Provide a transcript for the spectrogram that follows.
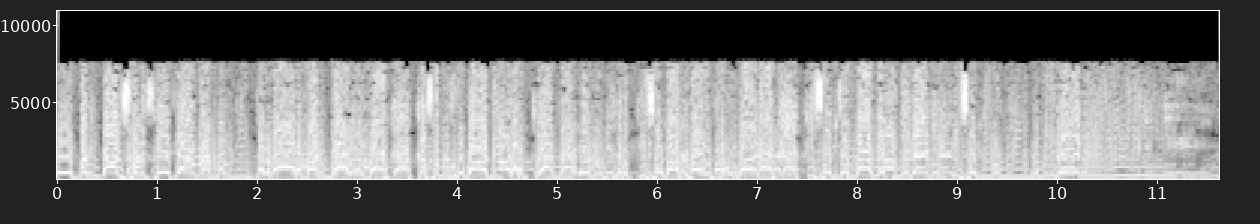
یہ بندہ سڑکے جا ننگی تلوار بن جائے گا۔ قسم خدا بھی کر کے آنا یہ پھر کسی کا خوف نہیں رہنا کسی تو لالت نہیں رہنی کسی کی امید نہیں رہنی۔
